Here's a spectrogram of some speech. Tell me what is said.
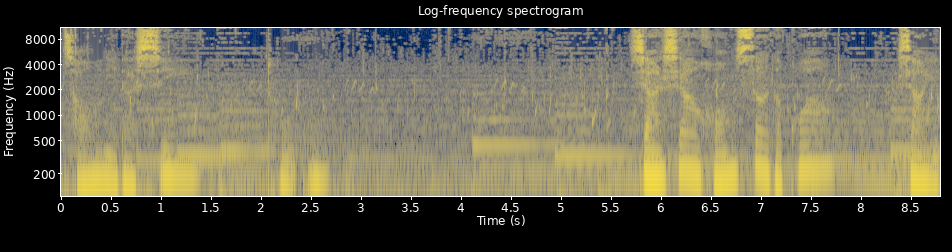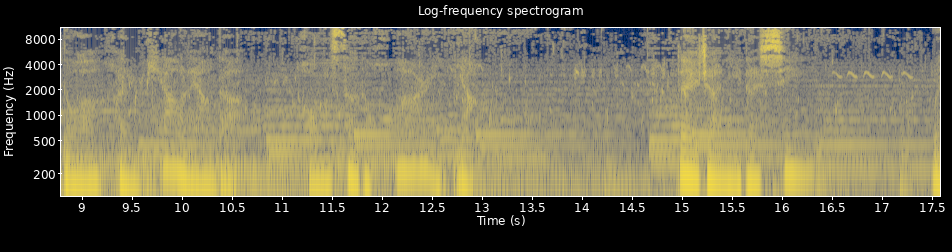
从你的心吐。想象红色的光，像一朵很漂亮的红色的花儿一样，对着你的心微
